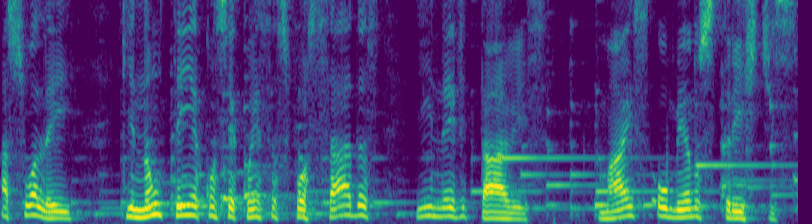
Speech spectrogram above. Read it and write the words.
à sua lei, que não tenha consequências forçadas e inevitáveis, mais ou menos tristes.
